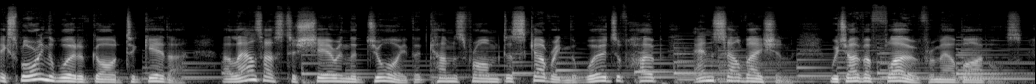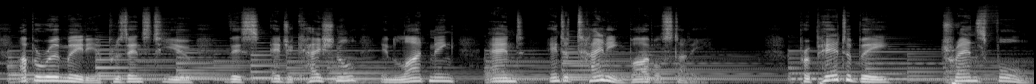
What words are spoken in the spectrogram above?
Exploring the Word of God together allows us to share in the joy that comes from discovering the words of hope and salvation which overflow from our Bibles. Upper Room Media presents to you this educational, enlightening, and entertaining Bible study. Prepare to be transformed.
